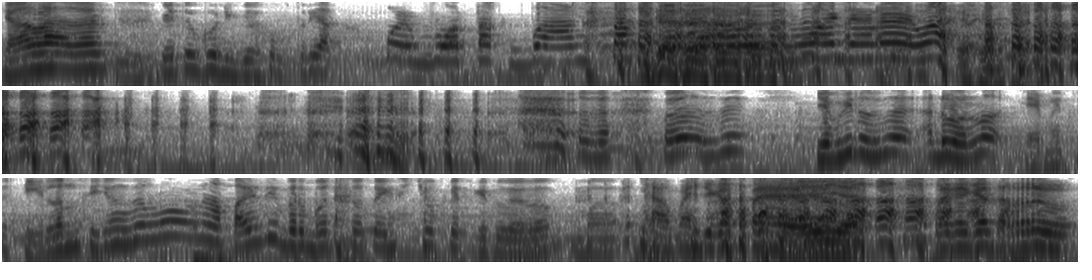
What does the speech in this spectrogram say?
nyala kan itu gue di bioskop teriak Woi botak bangsat semuanya lewat ya begitu gue aduh lo ya emang itu film sih cuma gue, lo ngapain sih berbuat sesuatu yang stupid gitu loh lo Namanya juga pengen. Iya. Lah kagak seru.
